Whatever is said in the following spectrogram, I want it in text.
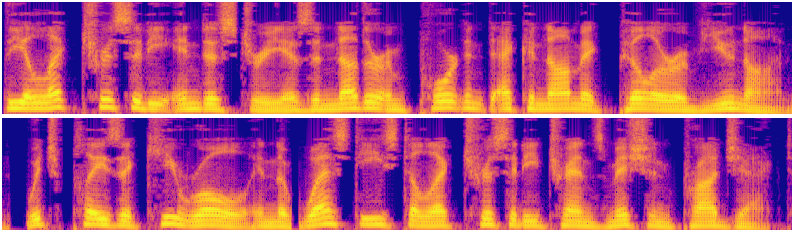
The electricity industry is another important economic pillar of Yunnan, which plays a key role in the West-East Electricity Transmission Project.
